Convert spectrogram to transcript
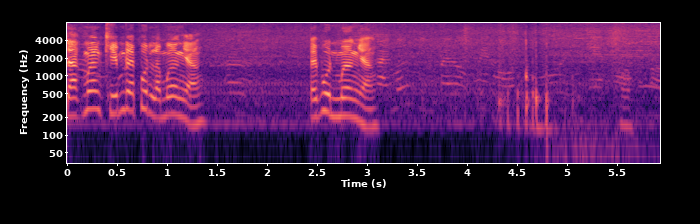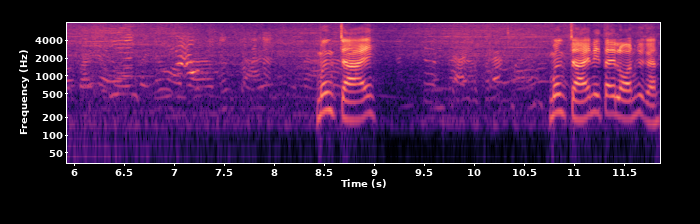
จากเมืองคิมได้พุ่นละเมืองอย่างไปพุ่นเมืองอย่างเมืองจ่ายเมืองจ่ายนี่ไต้ร้อนคือกัน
